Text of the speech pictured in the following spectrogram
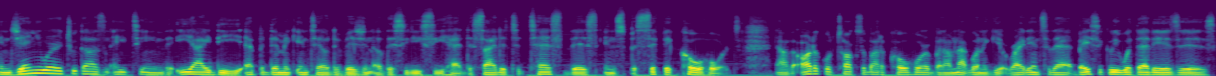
In January 2018, the EID Epidemic Intel Division of the CDC had decided to test this in specific cohorts. Now, the article talks about a cohort, but I'm not going to get right into that. Basically, what that is is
